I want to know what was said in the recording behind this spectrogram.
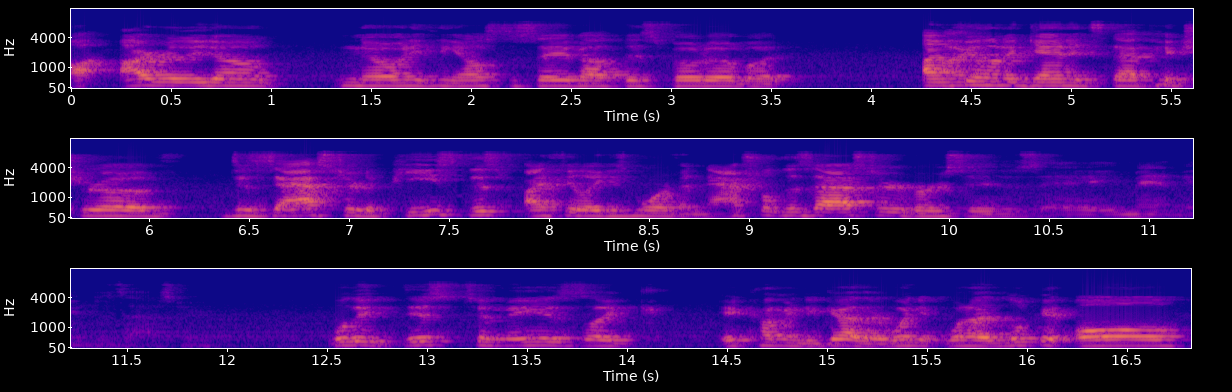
I, I really don't know anything else to say about this photo, but I'm I- feeling again it's that picture of disaster to peace. This I feel like is more of a natural disaster versus a man-made disaster. Well, they, this to me is like it coming together. When when I look at all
